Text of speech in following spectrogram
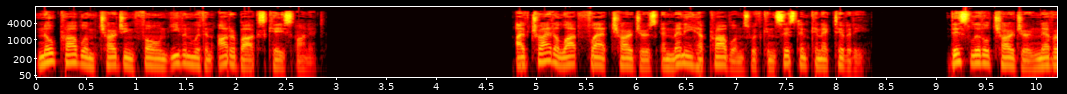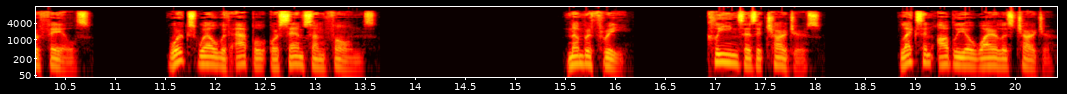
No problem charging phone even with an OtterBox case on it. I've tried a lot flat chargers and many have problems with consistent connectivity. This little charger never fails. Works well with Apple or Samsung phones. Number 3. Cleans as it chargers. Lexan Oblio Wireless Charger.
